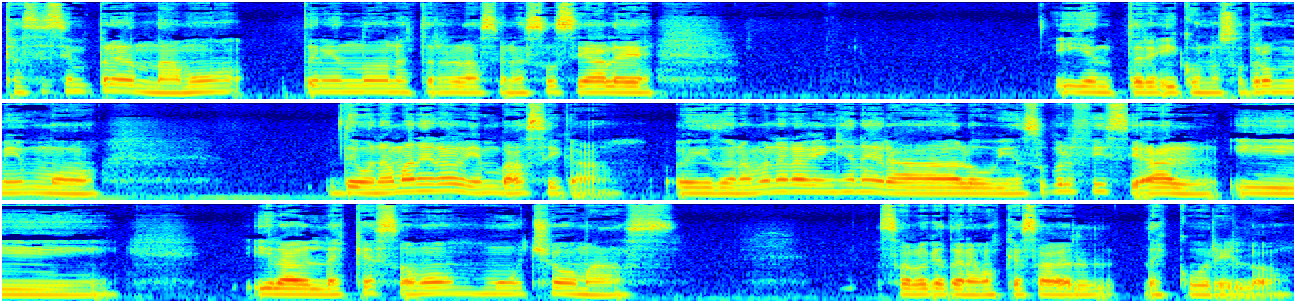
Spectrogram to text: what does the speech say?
casi siempre andamos teniendo nuestras relaciones sociales y entre y con nosotros mismos de una manera bien básica y de una manera bien general o bien superficial y, y la verdad es que somos mucho más. Solo que tenemos que saber descubrirlo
